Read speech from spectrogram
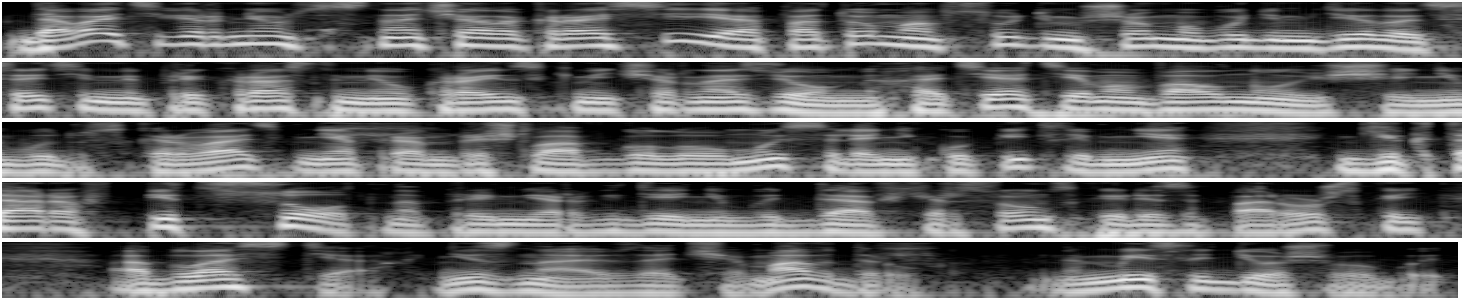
Давайте вернемся сначала к России, а потом обсудим, что мы будем делать с этими прекрасными украинскими черноземами. Хотя тема волнующая, не буду скрывать. Мне прям пришла в голову мысль, а не купить ли мне гектаров 500, например, где-нибудь, да, в Херсонской или Запорожской областях. Не знаю зачем, а вдруг если дешево будет.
